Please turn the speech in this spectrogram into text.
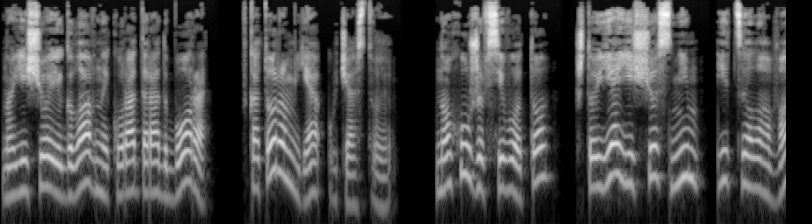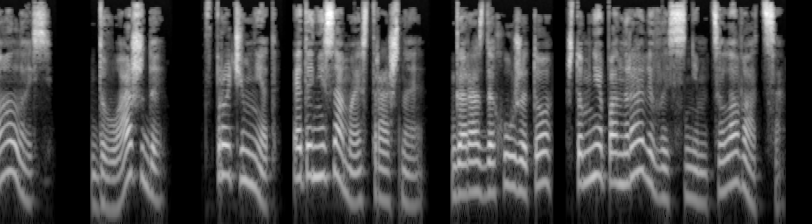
но еще и главный куратор отбора, в котором я участвую. Но хуже всего то, что я еще с ним и целовалась дважды. Впрочем, нет, это не самое страшное. Гораздо хуже то, что мне понравилось с ним целоваться.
